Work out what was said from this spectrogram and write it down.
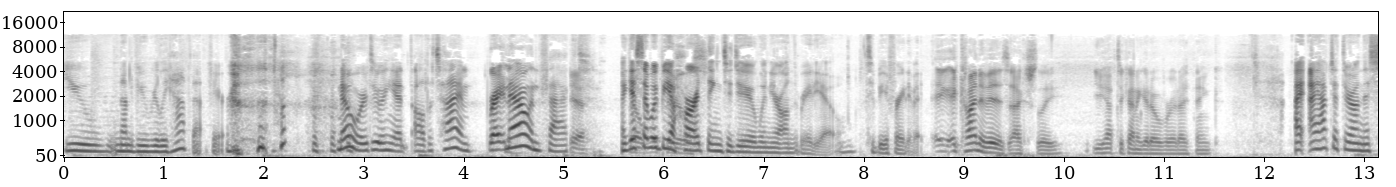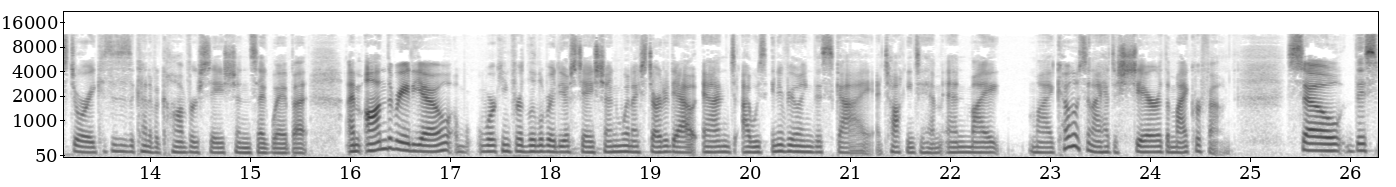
you, none of you really have that fear. no, we're doing it all the time. Right now, in fact. Yeah. I guess that would be a hard thing to do when you're on the radio, to be afraid of it. It, it kind of is actually. You have to kind of get over it. I think. I, I have to throw in this story because this is a kind of a conversation segue. But I'm on the radio, working for a little radio station when I started out, and I was interviewing this guy and talking to him, and my my co-host and I had to share the microphone. So this,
